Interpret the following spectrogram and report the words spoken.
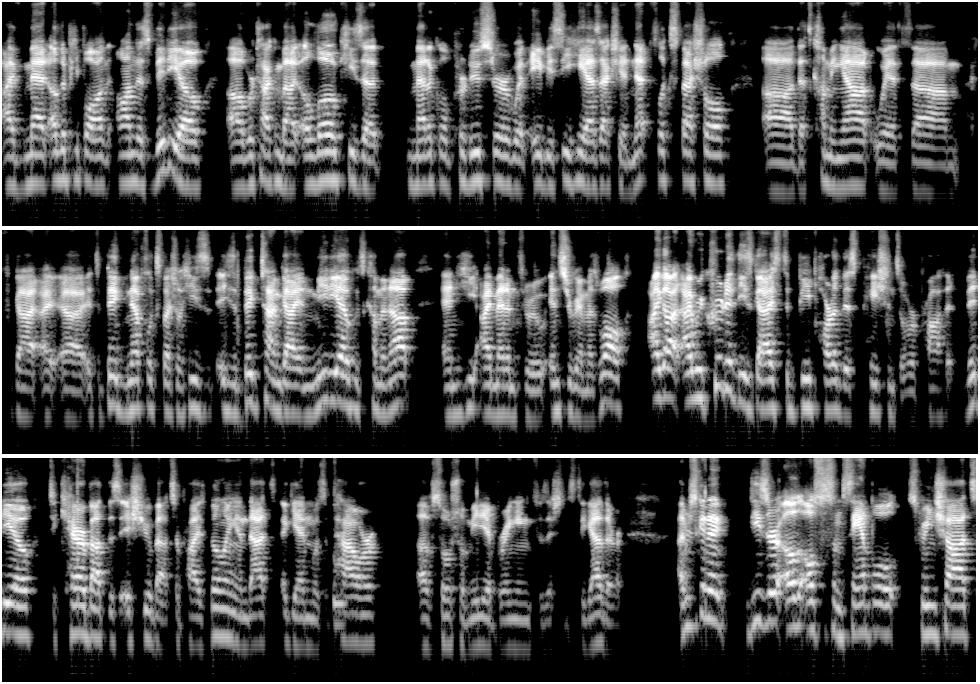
I've met other people on, on this video. Uh, we're talking about Alok. He's a medical producer with ABC. He has actually a Netflix special uh, that's coming out with um, I forgot I, uh, it's a big Netflix special. He's he's a big time guy in media who's coming up, and he I met him through Instagram as well. I got I recruited these guys to be part of this patients over profit video to care about this issue about surprise billing, and that again was the power of social media bringing physicians together. I'm just gonna these are also some sample screenshots.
